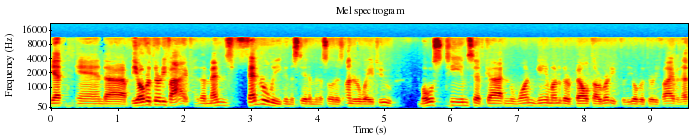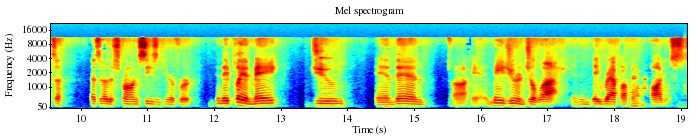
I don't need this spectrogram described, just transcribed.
yet. And uh, the over 35, the men's federal league in the state of Minnesota is underway too. Most teams have gotten one game under their belt already for the over 35, and that's a that's another strong season here for. And they play in May, June, and then uh, May, June, and July, and then they wrap up in August.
